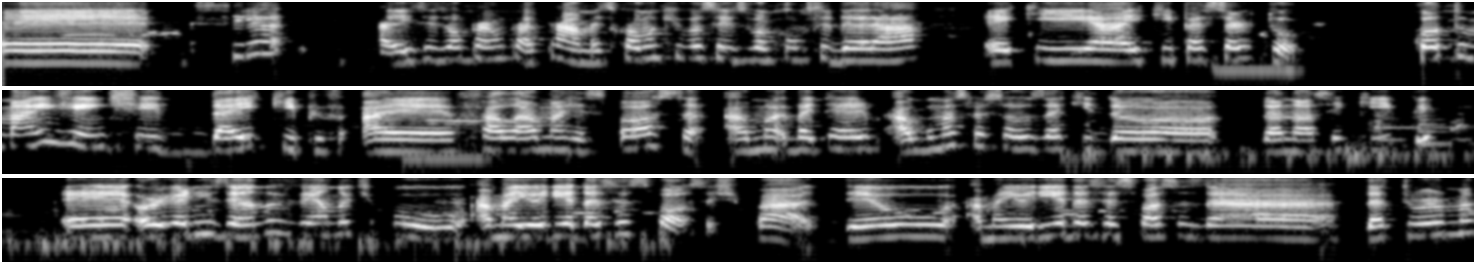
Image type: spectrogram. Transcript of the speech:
É, se aí vocês vão perguntar, tá, mas como que vocês vão considerar é, que a equipe acertou? Quanto mais gente da equipe é, falar uma resposta, uma, vai ter algumas pessoas aqui do, da nossa equipe é, organizando, vendo, tipo, a maioria das respostas. Tipo, ah, deu. A maioria das respostas da, da turma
